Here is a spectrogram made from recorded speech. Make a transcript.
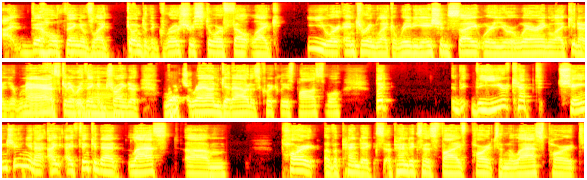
I, the whole thing of like going to the grocery store felt like you were entering like a radiation site where you were wearing like you know your mask and everything yeah. and trying to rush around get out as quickly as possible but the, the year kept changing. And I, I think in that last um, part of appendix, appendix has five parts, and the last part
